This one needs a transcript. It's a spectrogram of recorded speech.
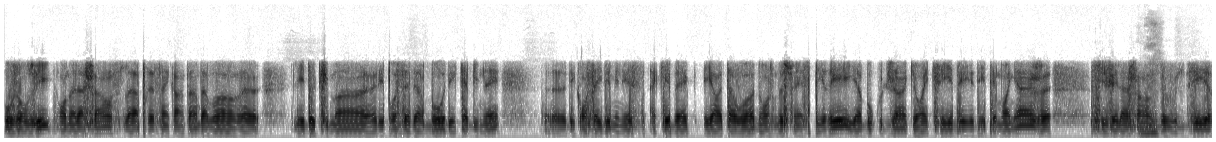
Aujourd'hui, on a la chance, là, après 50 ans, d'avoir euh, les documents, euh, les procès-verbaux des cabinets euh, des conseils des ministres à Québec et à Ottawa, dont je me suis inspiré. Il y a beaucoup de gens qui ont écrit des, témoignages. Si j'ai la chance de vous le dire,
